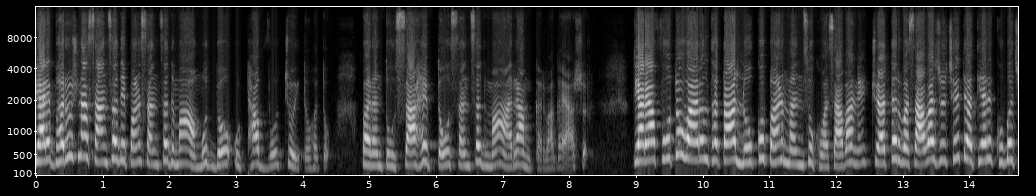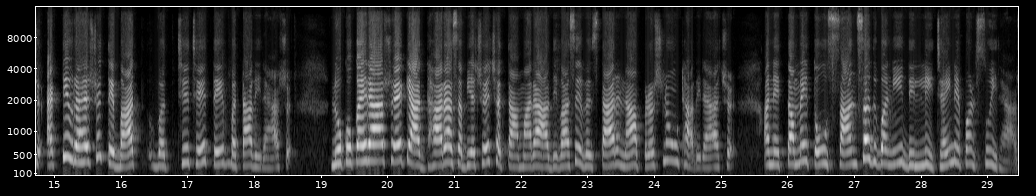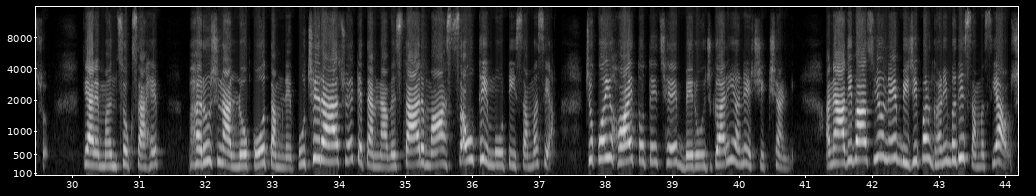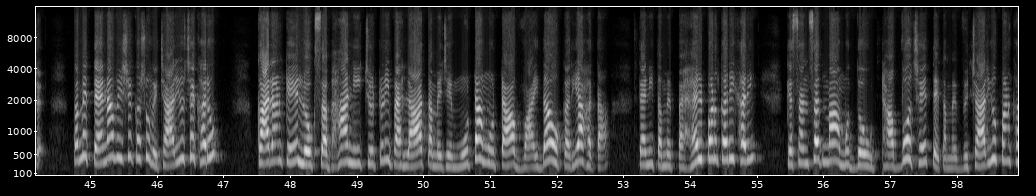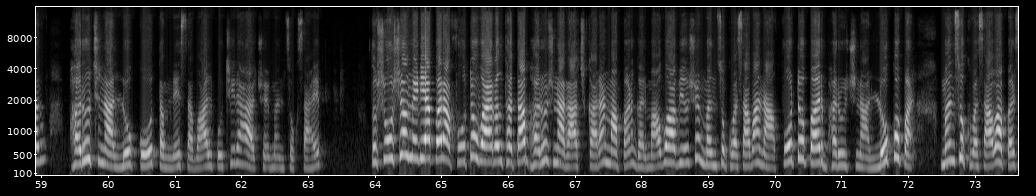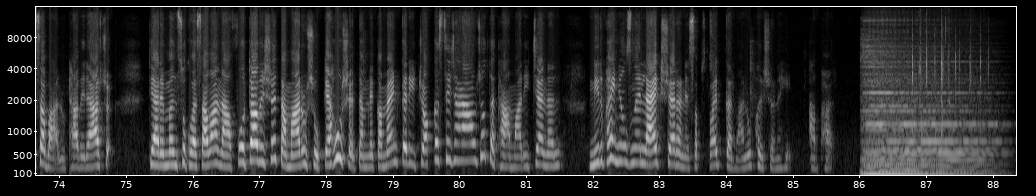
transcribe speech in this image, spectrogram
ત્યારે ભરૂચના સાંસદે પણ સંસદમાં આ મુદ્દો ઉઠાવવો જોઈતો હતો. પરંતુ સાહેબ તો સંસદમાં આરામ કરવા ગયા છે. ત્યારે આ ફોટો વાયરલ થતા લોકો પણ મનસુખ વસાવાને ચેતર વસાવા જે છે તે અત્યારે ખૂબ જ એક્ટિવ રહે છે. તે બાદ વચ્ચે છે તે બતાવી રહ્યા છે. લોકો કહી રહ્યા છે કે આ ધારાસભ્ય છે છતાં અમારા આદિવાસી વિસ્તારના પ્રશ્નો ઉઠાવી રહ્યા છે અને તમે તો સાંસદ બની દિલ્હી જઈને પણ સૂઈ રહ્યા છો. ત્યારે મનસુખ સાહેબ ભરૂચના લોકો તમને પૂછી રહ્યા છે કે તેમના વિસ્તારમાં સૌથી મોટી સમસ્યા જો કોઈ હોય તો તે છે બેરોજગારી અને શિક્ષણની. અને આદિવાસીઓને બીજી પણ ઘણી બધી સમસ્યાઓ છે. તમે તેના વિશે કશું વિચાર્યું છે ખરું? કારણ કે લોકસભાની ચૂંટણી પહેલા તમે જે મોટા મોટા વાયદાઓ કર્યા હતા, તેની તમે પહેલ પણ કરી ખરી? કે સંસદમાં મુદ્દો ઉઠાવવો છે તે તમે વિચાર્યું પણ ખરું? ભરૂચના લોકો તમને સવાલ પૂછી રહ્યા છે, મનસુખ સાહેબ. તો સોશિયલ મીડિયા પર આ ફોટો વાયરલ થતા ભરૂચના રાજકારણમાં પણ ગરમાવો આવ્યો છે. મનસુખ વસાવાના ફોટો પર ભરૂચના લોકો પણ મનસુખ વસાવા પર સવાલ ઉઠાવી રહ્યા છે. ત્યારે મનસુખ વસાવાના ફોટા વિશે તમારું શું કહેવું છે? તમને કમેન્ટ કરી ચોક્કસથી જણાવજો તથા અમારી ચેનલ નિર્ભય ન્યૂઝને લાઇક, શેર અને સબસ્ક્રાઇબ કરવાનું ભૂલશો નહીં. આભાર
